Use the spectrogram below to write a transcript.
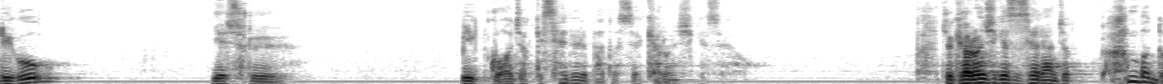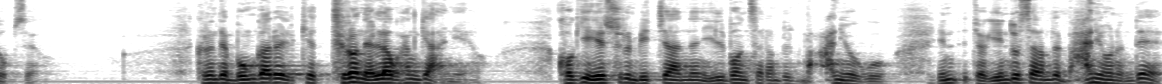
그리고 예수를 믿고 어저께 세례를 받았어요 결혼식에서요. 저 결혼식에서 세례 한 적 한 번도 없어요. 그런데 뭔가를 이렇게 드러내려고 한 게 아니에요. 거기 예수를 믿지 않는 일본 사람들 많이 오고 인, 저기 인도 사람들 많이 오는데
